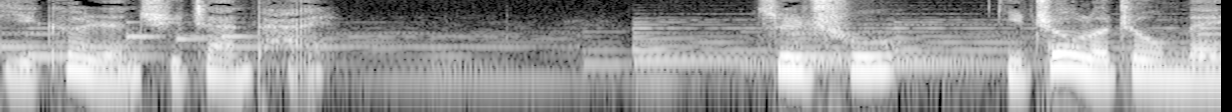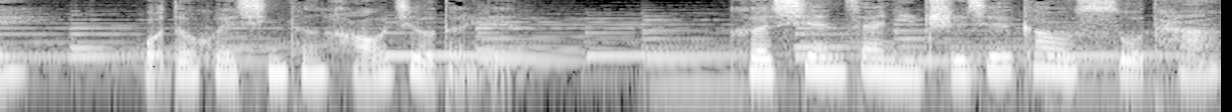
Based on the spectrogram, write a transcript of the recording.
一个人去站台。最初，你皱了皱眉。我都会心疼好久的人，可现在你直接告诉他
